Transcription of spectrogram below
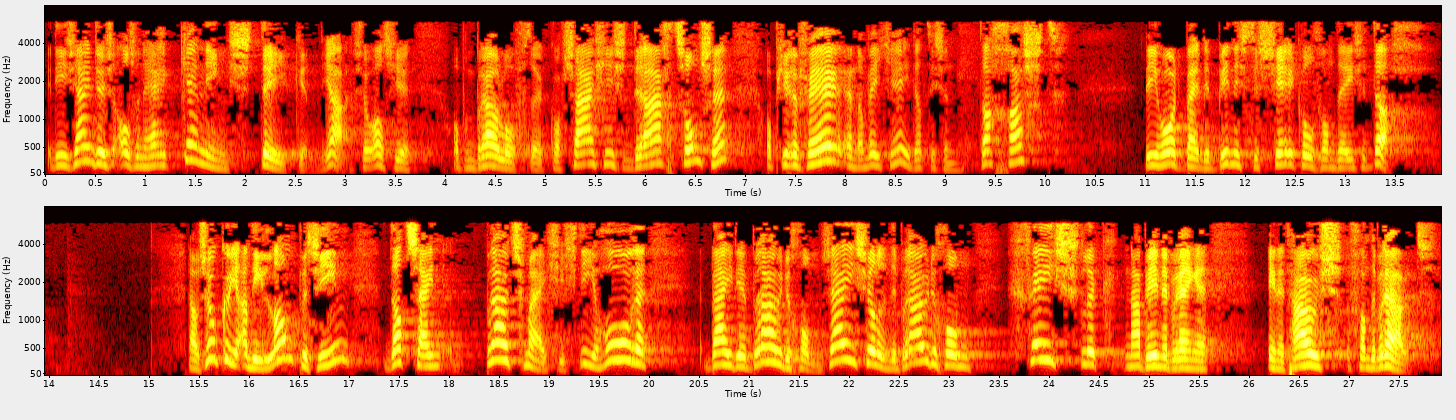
die zijn dus als een herkenningsteken. Ja, zoals je op een bruiloft uh, corsages draagt soms, hè, op je revers. En dan weet je, hé, dat is een daggast. Die hoort bij de binnenste cirkel van deze dag. Nou, zo kun je aan die lampen zien, dat zijn bruidsmeisjes. Die horen bij de bruidegom. Zij zullen de bruidegom feestelijk naar binnen brengen in het huis van de bruid.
